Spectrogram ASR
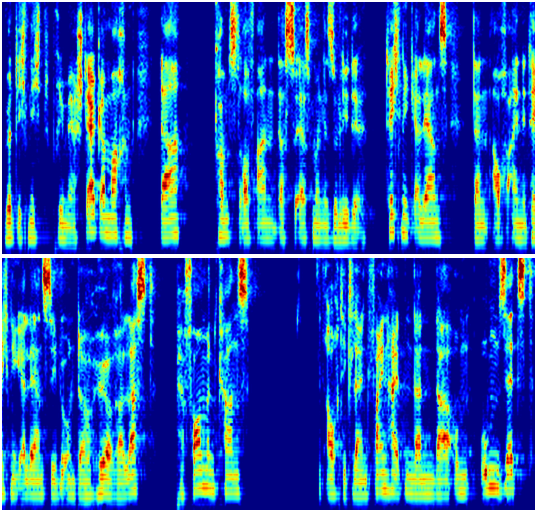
wird dich nicht primär stärker machen. Da kommt es darauf an, dass du erstmal eine solide Technik erlernst, dann auch eine Technik erlernst, die du unter höherer Last performen kannst auch die kleinen Feinheiten dann da um, umsetzt,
